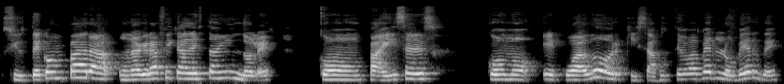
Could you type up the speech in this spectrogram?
Si usted compara una gráfica de esta índole con países como Ecuador, quizás usted va a ver lo verde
